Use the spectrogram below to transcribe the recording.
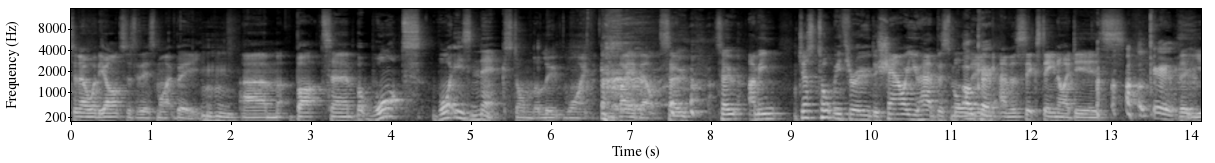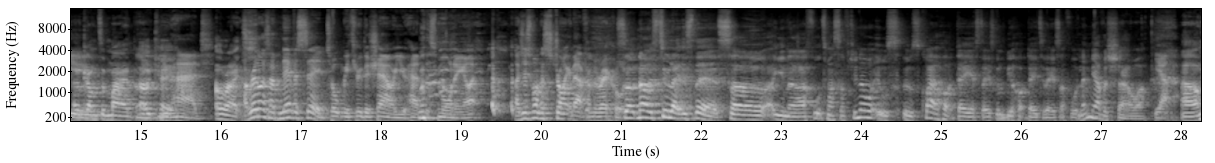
To know what the answer to this might be. Mm-hmm. Um, but uh, but what what is next on the Luke Whyte conveyor belt? So so I mean, just talk me through the shower you had this morning Okay. and the 16 ideas okay that you that'll come to mind you- okay you had. all right I realise I've never said talk me through the shower you had this morning. I I just want to strike that from the record. so no it's too late it's there so you know i thought to myself do you know what it was it was quite a hot day yesterday it's going to be a hot day today so i thought let me have a shower Yeah. um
